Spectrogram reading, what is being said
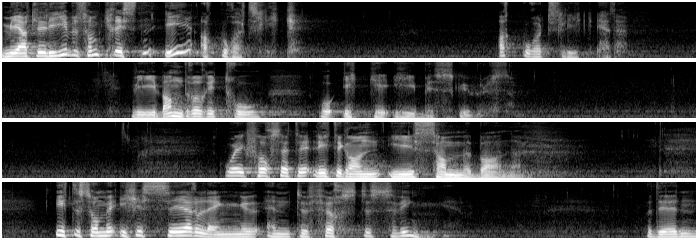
med at livet som kristen er akkurat slik. Akkurat slik er det. Vi vandrer i tro og ikke i beskuelse. Og jeg fortsetter litt i samme bane. Ettersom vi ikke ser lenger enn til første sving Og Den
